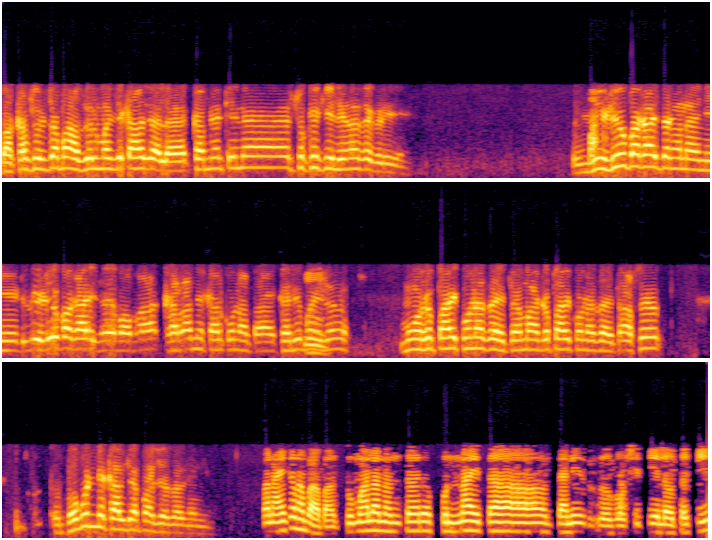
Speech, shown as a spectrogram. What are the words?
बकासूरच्या बाजूला म्हणजे काय झालं? कमिटीनं चुकी केली ना सगळी. व्हिडिओ बघायचं का नाही नीट? व्हिडिओ बघायचं बाबा खरा निकाल कोणाचा आहे? खरी बैल मोर पाय कोणाचा येतं मागं पाय कोणाचा येतं असं बघून निकाल द्या पाहिजे होता त्यांनी. पण ऐका ना बाबा तुम्हाला नंतर पुन्हा एकदा त्यांनी घोषित केलं होतं की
